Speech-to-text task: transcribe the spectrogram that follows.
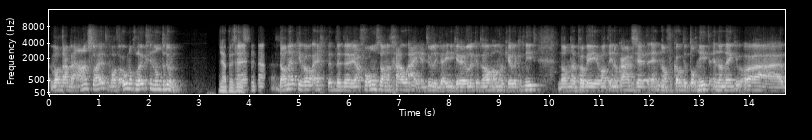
wat daarbij aansluit, wat we ook nog leuk vinden om te doen? Ja, precies. En uh, dan heb je wel echt, de, de, ja, voor ons dan het gouden ei. En natuurlijk, de ene keer lukt het wel, de andere keer lukt het niet. Dan uh, probeer je wat in elkaar te zetten en dan verkoopt het toch niet. En dan denk je, ah,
